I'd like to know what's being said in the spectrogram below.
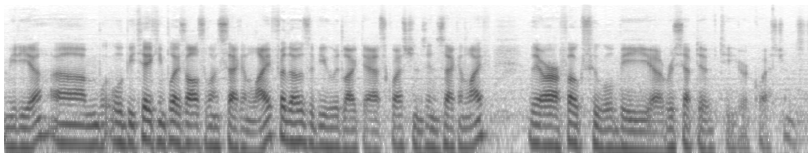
media, um, will be taking place also in Second Life. For those of you who would like to ask questions in Second Life, there are folks who will be uh, receptive to your questions.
